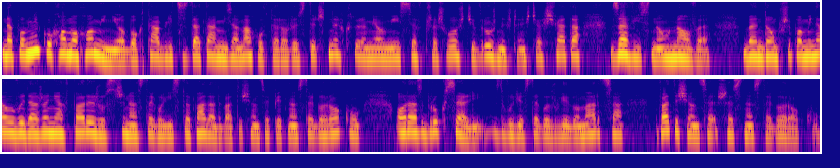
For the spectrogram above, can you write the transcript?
Na pomniku Homo homini obok tablic z datami zamachów terrorystycznych, które miały miejsce w przeszłości w różnych częściach świata, zawisną nowe. Będą przypominały wydarzenia w Paryżu z 13 listopada 2015 roku oraz Brukseli z 22 marca 2016 roku.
